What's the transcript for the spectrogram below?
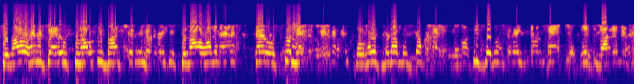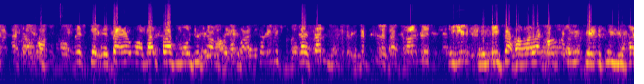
चुनाव है ना चाहे उस चुनाव की बात करें, इस तरह के चुनाव हो रहे हैं, चाहे उसको लेकर कांग्रेस बड़ा मुद्दा कोशिश ज़रूर करेगी और मैं इस बारे में जानना चाहूँगा कांग्रेस के नेता है, वो हमारे साथ मौजूद है बात करेंगे। लगातार ये का हवाला करते हुए यूपी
